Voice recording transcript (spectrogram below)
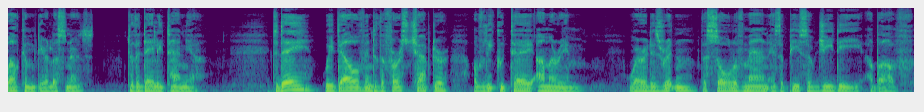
Welcome, dear listeners, to the Daily Tanya. Today, we delve into the first chapter of Likutei Amarim, where it is written, The soul of man is a piece of GD above.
